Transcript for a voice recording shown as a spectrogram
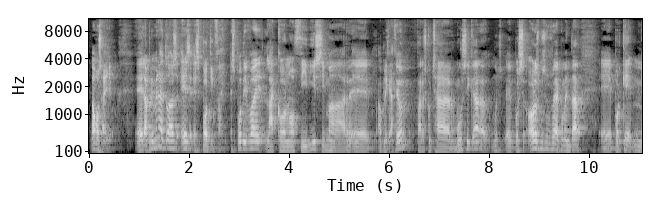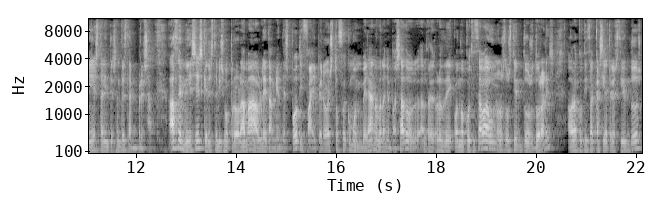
Vamos a ello. Eh, la primera de todas es Spotify. Spotify, la conocidísima eh, aplicación para escuchar música. Eh, pues ahora mismo os voy a comentar por qué me es tan interesante esta empresa. Hace meses que en este mismo programa hablé también de Spotify, pero esto fue como en verano del año pasado, alrededor de cuando cotizaba unos 200 dólares, ahora cotiza casi a 300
